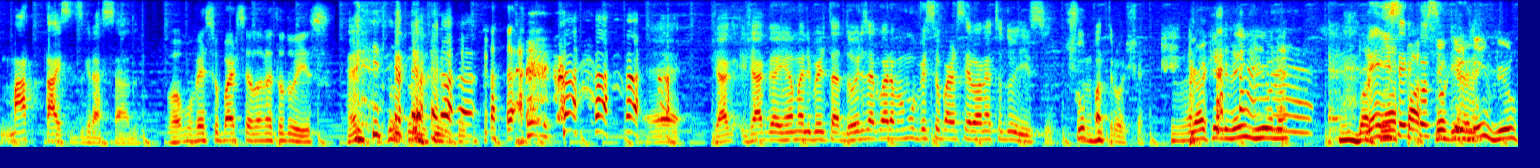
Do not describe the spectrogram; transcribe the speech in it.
matar esse desgraçado. Vamos ver se o Barcelona é tudo isso. É. Já, já ganhamos a Libertadores, agora vamos ver se o Barcelona é tudo isso. Chupa, trouxa. Pior que ele nem viu, né? O Barcelona isso ele conseguiu, ele né? nem viu.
